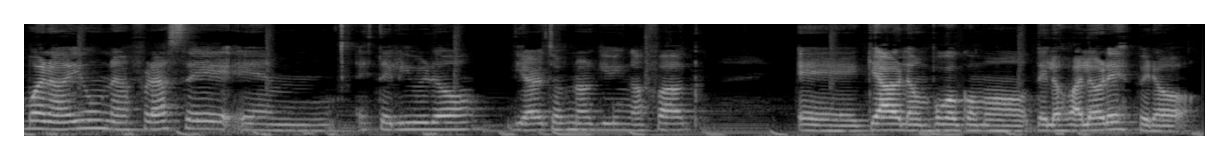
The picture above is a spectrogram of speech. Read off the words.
Bueno, hay una frase en este libro, The Art of Not Giving a Fuck, eh, que habla un poco como de los valores, pero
